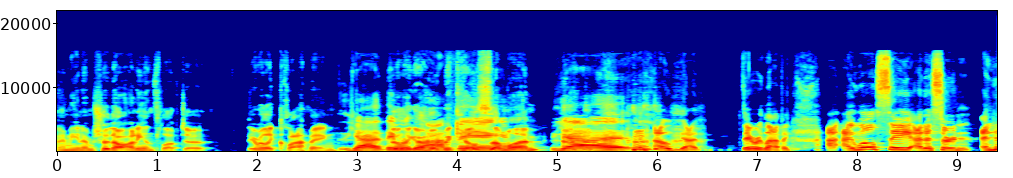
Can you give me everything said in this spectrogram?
I mean, I'm sure the audience loved it. They were like clapping. Yeah, they They're were like, I hope it kills someone. Yeah. oh god they were laughing I, I will say at a certain and,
